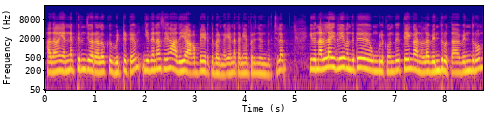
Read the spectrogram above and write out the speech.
அதனால் எண்ணெய் பிரிஞ்சு வர அளவுக்கு விட்டுட்டு இது என்ன செய்யணும்? அதையே அப்படியே எடுத்து பாருங்க. எண்ணெய் தனியாக பிரிஞ்சு வந்துருச்சுல. இது நல்லா இதுலேயே வந்துட்டு உங்களுக்கு வந்து தேங்காய் நல்லா வெந்துடும் த வெந்துடும்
